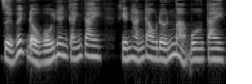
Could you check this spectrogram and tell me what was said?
Rồi huyết đầu gối lên cánh tay, Khiến hắn đau đớn mà buông tay.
